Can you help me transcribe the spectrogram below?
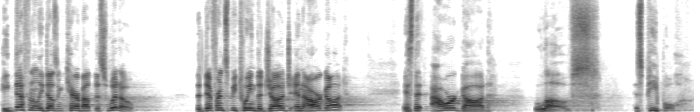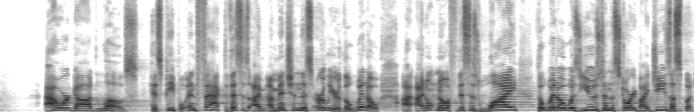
He definitely doesn't care about this widow. The difference between the judge and our God is that our God loves his people. Our God loves his people. In fact, this is, I, mentioned this earlier, the widow. I, I don't know if this is why the widow was used in the story by Jesus, but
